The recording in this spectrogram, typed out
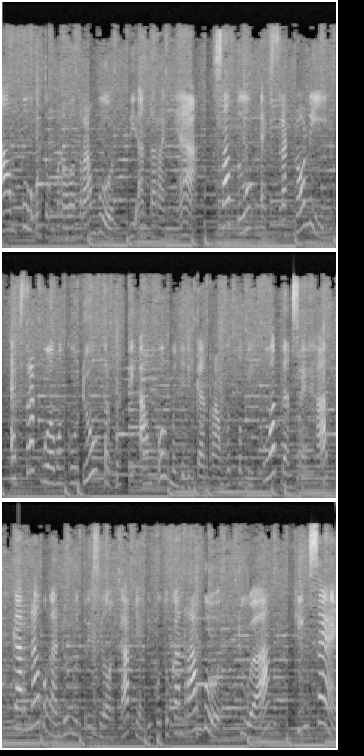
ampuh untuk merawat rambut, di antaranya 1. Ekstrak noni Ekstrak buah mengkudu terbukti ampuh menjadikan rambut lebih kuat dan sehat karena mengandung nutrisi lengkap yang dibutuhkan rambut 2. Ginseng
